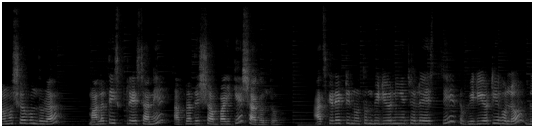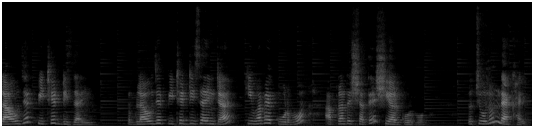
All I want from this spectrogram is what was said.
নমস্কার বন্ধুরা, মালতী ক্রিয়েশনে আপনাদের সবাইকে স্বাগত। আজকের একটি নতুন ভিডিও নিয়ে চলে এসেছি। তো ভিডিওটি হলো ব্লাউজের পিঠের ডিজাইন। তো ব্লাউজের পিঠের ডিজাইনটা কীভাবে করব আপনাদের সাথে শেয়ার করব। তো চলুন দেখাই।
